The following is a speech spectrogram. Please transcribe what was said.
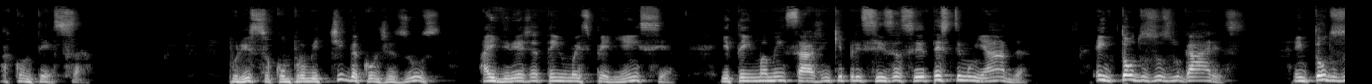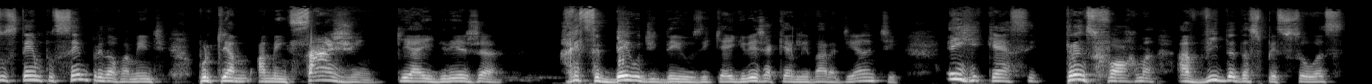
aconteça. Por isso, comprometida com Jesus, a igreja tem uma experiência e tem uma mensagem que precisa ser testemunhada em todos os lugares, em todos os tempos, sempre novamente, porque a, a mensagem que a igreja recebeu de Deus e que a igreja quer levar adiante enriquece, transforma a vida das pessoas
